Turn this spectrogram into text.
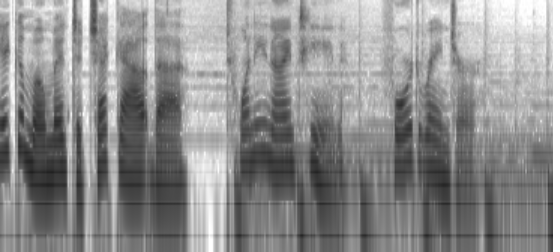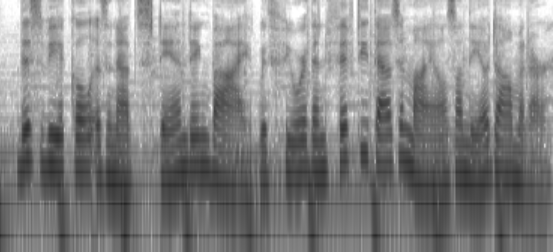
Take a moment to check out the 2019 Ford Ranger. This vehicle is an outstanding buy with fewer than 50,000 miles on the odometer.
